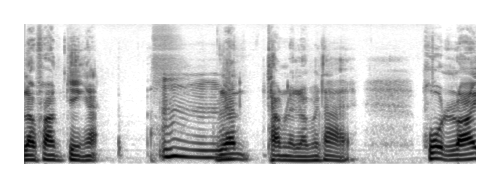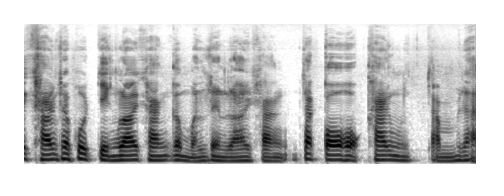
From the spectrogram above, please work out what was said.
เราความจริงอะอืมเรื่องทำอะไรเราไม่ได้ พูดร้อยครั้ง ถ้าพูดจริงร้อยครั้งก็เหมือนเล่นร้อยครั้ง ถ้าโกหกครั้งจำไม่ได้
